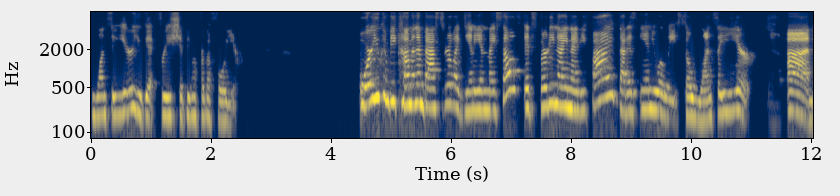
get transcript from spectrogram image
once a year, you get free shipping for the full year. Or you can become an ambassador like Danny and myself. It's $39.95. That is annually, so once a year. Um,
